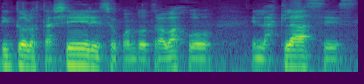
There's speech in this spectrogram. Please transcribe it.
dicto los talleres o cuando trabajo en las clases,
